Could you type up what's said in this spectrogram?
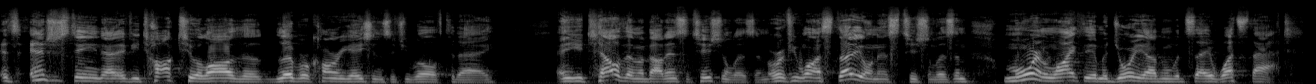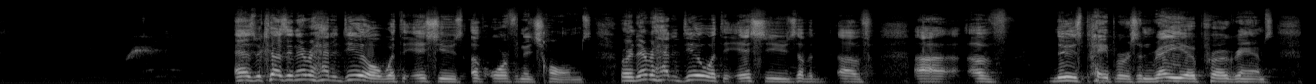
It's interesting that if you talk to a lot of the liberal congregations, if you will, of today, and you tell them about institutionalism, or if you want to study on institutionalism, more than likely a majority of them would say, What's that? It's because they never had to deal with the issues of orphanage homes or never had to deal with the issues of, of, uh, of newspapers and radio programs.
